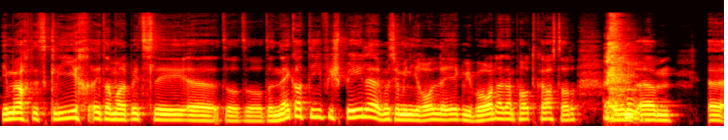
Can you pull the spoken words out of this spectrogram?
ich möchte jetzt gleich wieder mal ein bisschen äh, der, der, der Negative spielen. Ich muss ja meine Rolle irgendwie wahrnehmen in diesem Podcast, oder? Und ähm, äh,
